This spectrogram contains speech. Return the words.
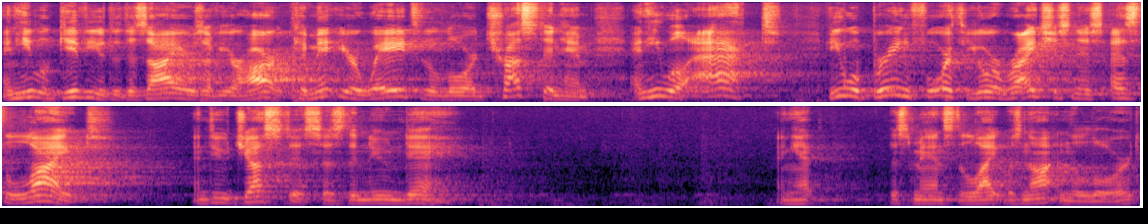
and he will give you the desires of your heart. Commit your way to the Lord, trust in him, and he will act. He will bring forth your righteousness as the light and do justice as the noonday. And yet, this man's delight was not in the Lord.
